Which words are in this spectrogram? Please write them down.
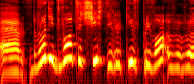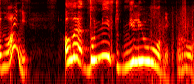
Е, вроді 26 ігроків в, прива... в, в онлайні, але домів тут мільйони просто.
